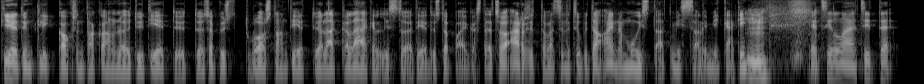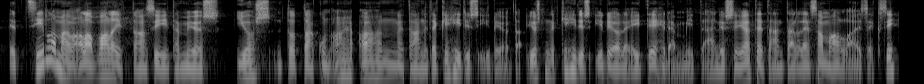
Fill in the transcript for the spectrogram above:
tietyn klikkauksen takana löytyy tietty juttu ja sä pystyt tulostamaan tiettyjä lääkkä lääkelistoja tietystä paikasta. Et se on ärsyttävää sille, että sun pitää aina muistaa, että missä oli mikäkin. Mm. Et sillä että sitten, et silloin mä alan valittaa siitä myös, jos tota, kun a- annetaan niitä kehitysideoita, jos niille kehitysideoille ei tehdä mitään, jos se jätetään tälleen samanlaiseksi,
